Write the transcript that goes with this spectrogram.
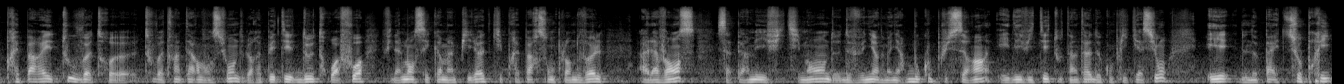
préparer tout votre, toute votre intervention, de le répéter deux, trois fois. Finalement, c'est comme un pilote qui prépare son plan de vol à l'avance. Ça permet effectivement de devenir de manière beaucoup plus serein et d'éviter tout un tas de complications et de ne pas être surpris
